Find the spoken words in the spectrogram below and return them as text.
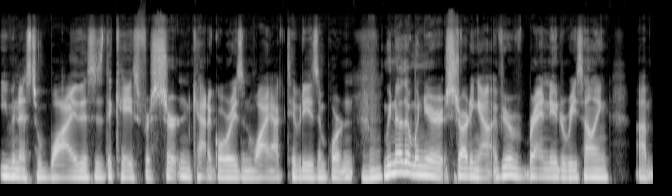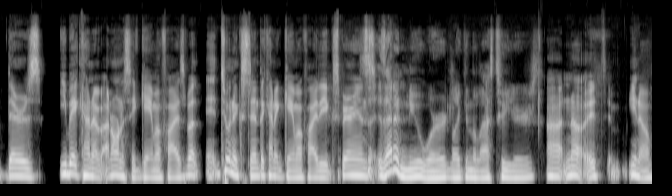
even as to why this is the case for certain categories and why activity is important. Mhm. We know that when you're starting out, if you're brand new to reselling, um, there's eBay kind of I don't want to say gamifies, but to an extent they kind of gamify the experience. Is, is that a new word like in the last two years? Uh, no, it's you know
